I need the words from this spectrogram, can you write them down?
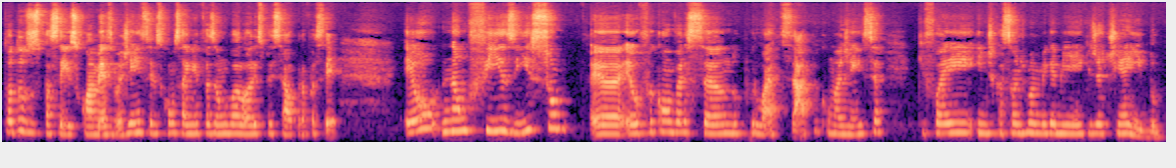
todos os passeios com a mesma agência, eles conseguem fazer um valor especial para você. Eu não fiz isso, eh, eu fui conversando por WhatsApp com uma agência que foi indicação de uma amiga minha que já tinha ido.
